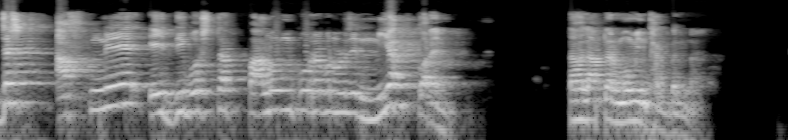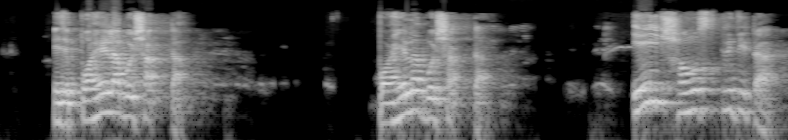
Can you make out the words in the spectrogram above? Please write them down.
জাস্ট আপনি এই দিবসটা পালন করবেন বলে যে নিয়াত করেন, তাহলে আপনার মমিন থাকবেন না। এই যে পহেলা বৈশাখটা পহেলা বৈশাখটা, এই সংস্কৃতিটা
